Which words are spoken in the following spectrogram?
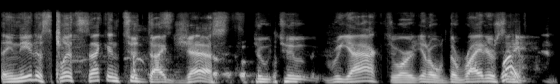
They need a split second to digest, to to react, or you know, the writer's Right. intent,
